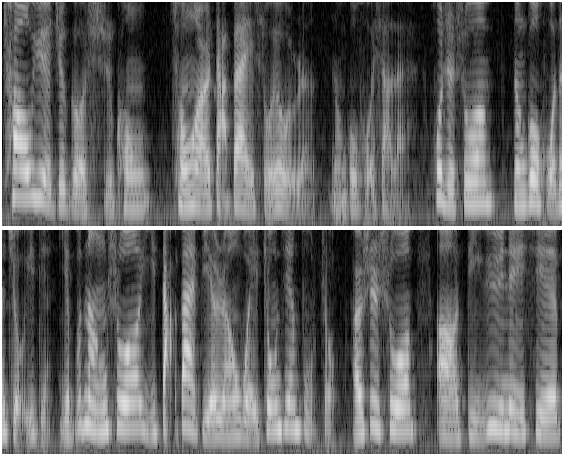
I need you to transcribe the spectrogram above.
超越这个时空，从而打败所有人，能够活下来。或者说能够活得久一点，也不能说以打败别人为中间步骤，而是说啊，抵御那些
